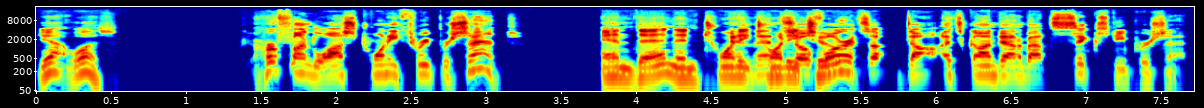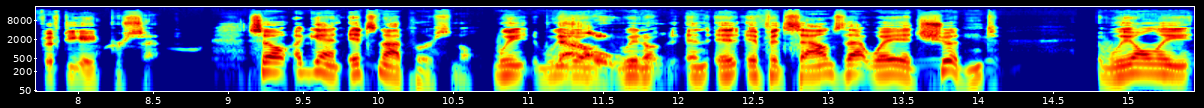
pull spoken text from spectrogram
yeah it was her fund lost 23%. and then in And then 2022 so far, it's, it's gone down about 60%, 58%. So again, it's not personal. We we No. don't we don't and if it sounds that way it shouldn't. We only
